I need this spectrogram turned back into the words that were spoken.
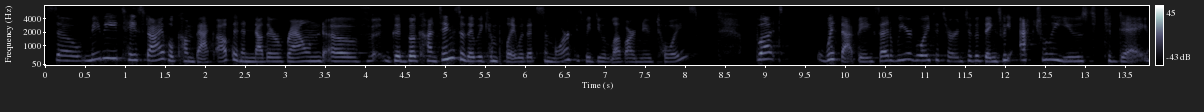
So maybe TasteDive will come back up in another round of good book hunting so that we can play with it some more because we do love our new toys. But with that being said, we are going to turn to the things we actually used today.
